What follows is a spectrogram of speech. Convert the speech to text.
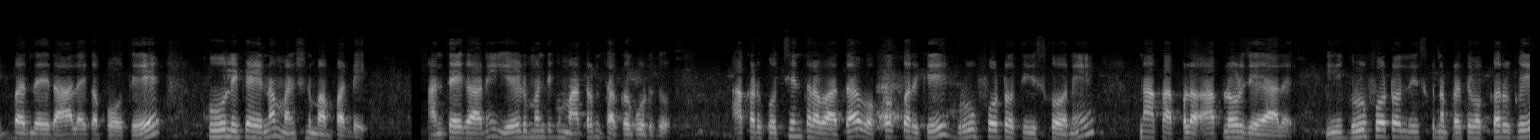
ఇబ్బంది రాలేకపోతే కూలికైనా మనిషిని పంపండి. అంతేగాని ఏడు మందికి మాత్రం తగ్గకూడదు. అక్కడికి వచ్చిన తర్వాత ఒక్కొక్కరికి గ్రూప్ ఫోటో తీసుకొని నాకు అప్లో అప్లోడ్ చేయాలి. ఈ గ్రూప్ ఫోటోలు తీసుకున్న ప్రతి ఒక్కరికి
